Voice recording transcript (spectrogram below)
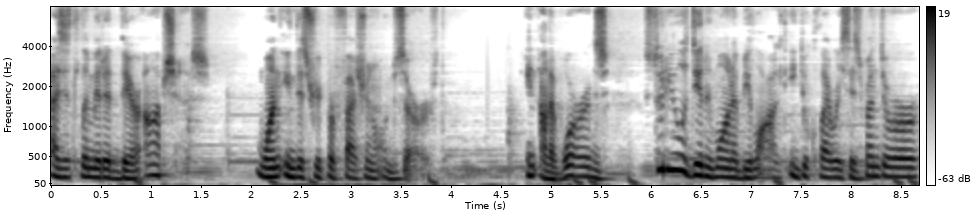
as it limited their options, one industry professional observed. In other words, studios didn't want to be locked into Clarisse's renderer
